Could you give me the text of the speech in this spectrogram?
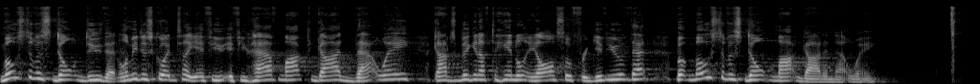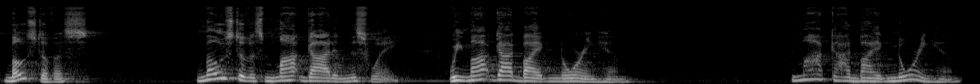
Most of us don't do that. Let me just go ahead and tell you if you, if you have mocked God that way, God's big enough to handle it and He'll also forgive you of that. But most of us don't mock God in that way. Most of us, most of us mock God in this way. We mock God by ignoring Him. We mock God by ignoring Him.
